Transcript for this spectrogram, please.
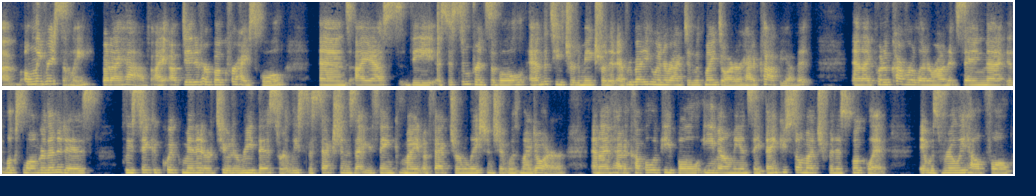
um, only recently, but I have. I updated her book for high school and I asked the assistant principal and the teacher to make sure that everybody who interacted with my daughter had a copy of it. And I put a cover letter on it saying that it looks longer than it is. Please take a quick minute or two to read this, or at least the sections that you think might affect your relationship with my daughter. And I've had a couple of people email me and say, Thank you so much for this booklet. It was really helpful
